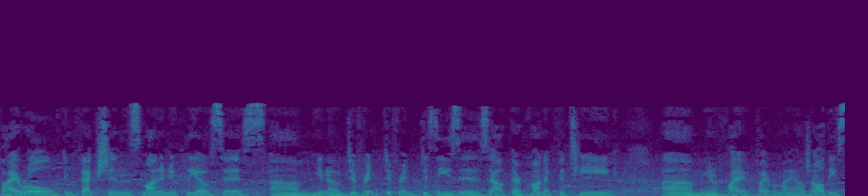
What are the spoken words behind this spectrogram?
viral infections, mononucleosis, um, you know, different, different diseases out there, chronic fatigue, um, you know, fi- fibromyalgia, all these,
